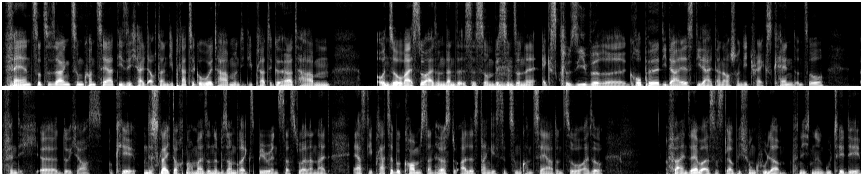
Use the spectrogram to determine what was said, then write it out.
Fans sozusagen zum Konzert, die sich halt auch dann die Platte geholt haben und die die Platte gehört haben und so, weißt du? Also und dann ist es so ein bisschen so eine exklusivere Gruppe, die da ist, die da halt dann auch schon die Tracks kennt und so. Finde ich äh, durchaus okay. Und ist vielleicht auch nochmal so eine besondere Experience, dass du dann halt erst die Platte bekommst, dann hörst du alles, dann gehst du zum Konzert und so. Also für einen selber ist es, glaube ich, schon cooler. Finde ich eine gute Idee.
